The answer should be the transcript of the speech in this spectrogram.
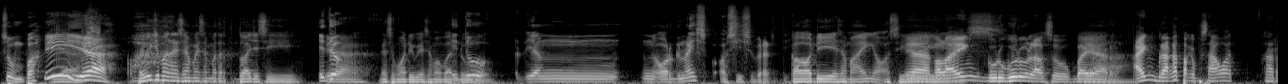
Sumpah. Iya. Tapi cuma SMA SMA tertentu aja sih. Itu Iya. Gak semua di SMA Bandung. itu yang nge-organize OSIS berarti. Kalau di SMA Aing ya sih. Ya, kalau aing guru-guru langsung bayar. Ya. Aing berangkat pakai pesawat, Har.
